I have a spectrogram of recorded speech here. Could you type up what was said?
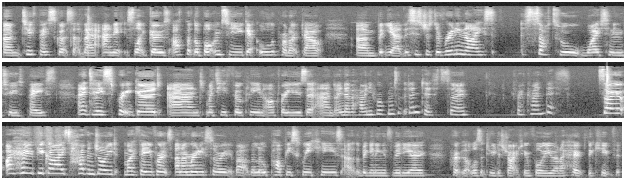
um, toothpaste squirts out there and it's like goes up at the bottom so you get all the product out. Um, but yeah, this is just a really nice subtle whitening toothpaste and it tastes pretty good and my teeth feel clean after I use it and I never have any problems at the dentist so I'd recommend this. So I hope you guys have enjoyed my favourites and I'm really sorry about the little puppy squeakies at the beginning of the video. Hope that wasn't too distracting for you and I hope the cute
